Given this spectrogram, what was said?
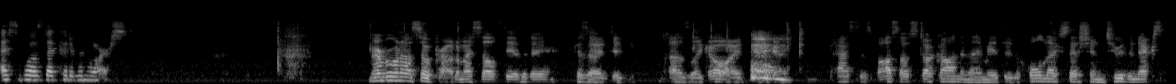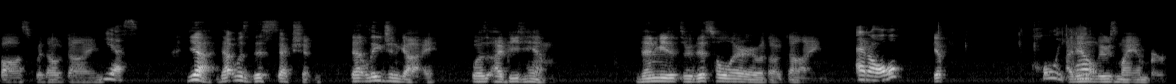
I suppose that could have been worse. Remember when I was so proud of myself the other day? Because I did. I was like, oh, I, I got past this boss I was stuck on, and then I made it through the whole next session to the next boss without dying. Yes. Yeah, that was this section. That Legion guy was I beat him. Then made it through this whole area without dying. At all? Yep. Holy I hell. didn't lose my ember.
